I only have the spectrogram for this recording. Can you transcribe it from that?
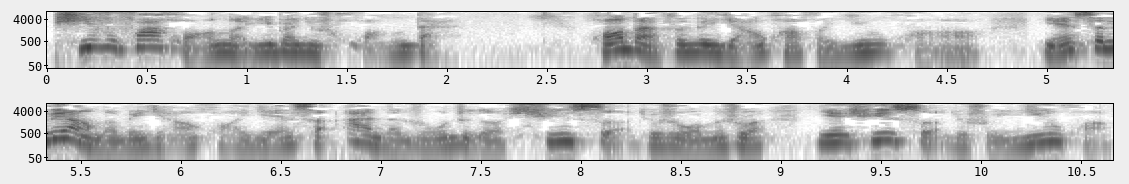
皮肤发黄呢，一般就是黄疸。黄疸分为阳黄和阴黄啊，颜色亮的为阳黄，颜色暗的如这个熏色，就是我们说烟熏色，就属于阴黄。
